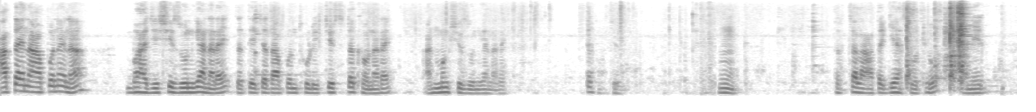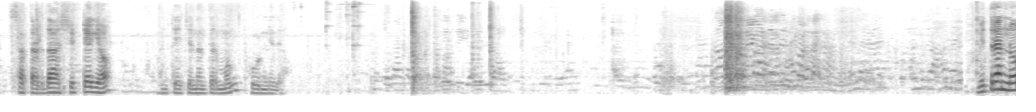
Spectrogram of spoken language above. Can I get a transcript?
आता आहे ना आपण आहे ना भाजी शिजवून घेणार आहे. तर त्याच्यात आपण थोडी चीज टाकवणार आहे आणि मग शिजवून घेणार आहे. हम्म. तर चला आता गॅसवर ठेवू आणि एक सात आठ दहा शिट्ट्या घ्याव आणि त्याच्यानंतर मग फोडणी द्या. मित्रांनो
